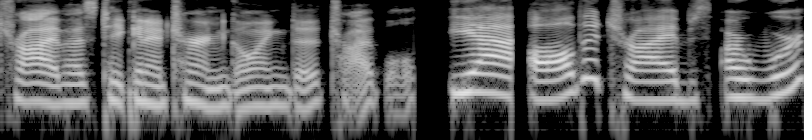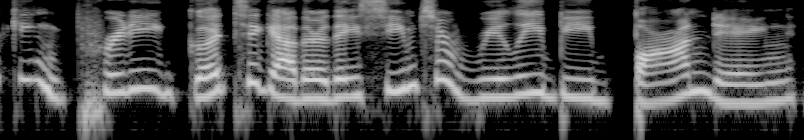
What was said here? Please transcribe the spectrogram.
tribe has taken a turn going to tribal. Yeah, all the tribes are working pretty good together. They seem to really be bonding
